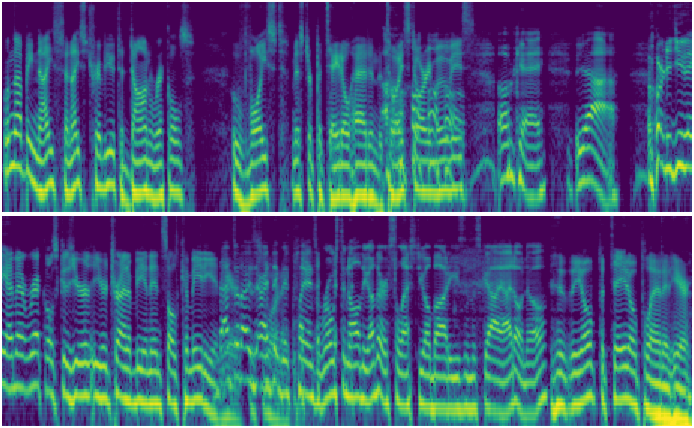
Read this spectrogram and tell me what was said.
Wouldn't that be nice? A nice tribute to Don Rickles, who voiced Mr. Potato Head in the Toy Story movies. Okay. Yeah. Or did you think I meant Rickles because you're you're trying to be an insult comedian? That's here what I was. this I think this planet's roasting all the other celestial bodies in the sky. I don't know. the old potato planet here.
